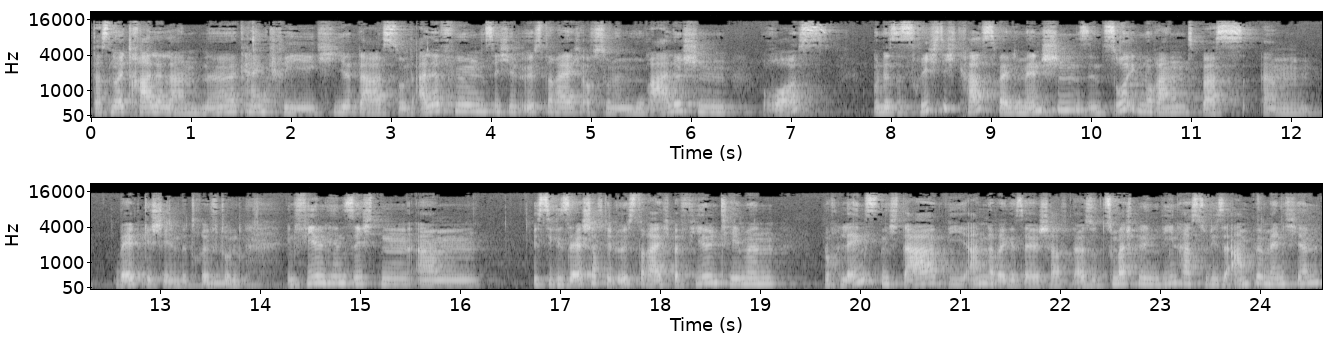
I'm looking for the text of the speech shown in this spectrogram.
das neutrale Land, ne? kein Krieg, hier das. Und alle fühlen sich in Österreich auf so einem moralischen Ross. Und es ist richtig krass, weil die Menschen sind so ignorant, was ähm, Weltgeschehen betrifft. Mhm. Und in vielen Hinsichten ähm, ist die Gesellschaft in Österreich bei vielen Themen noch längst nicht da wie andere Gesellschaften. Also zum Beispiel in Wien hast du diese Ampelmännchen,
